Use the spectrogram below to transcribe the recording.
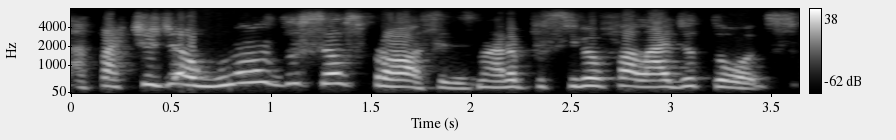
a partir de alguns dos seus próceres, não era possível falar de todos.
